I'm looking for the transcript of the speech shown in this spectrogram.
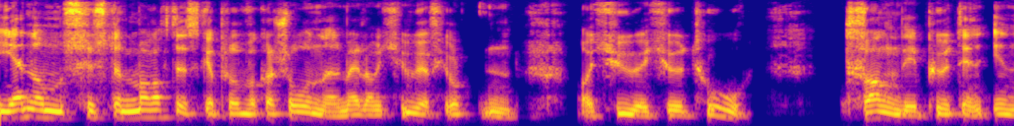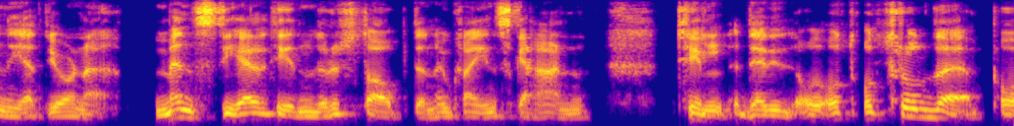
gjennom systematiske provokasjoner mellom 2014 og 2022 tvang de Putin inn i et hjørne. Mens de hele tiden rusta opp den ukrainske hæren og, og, trodde på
